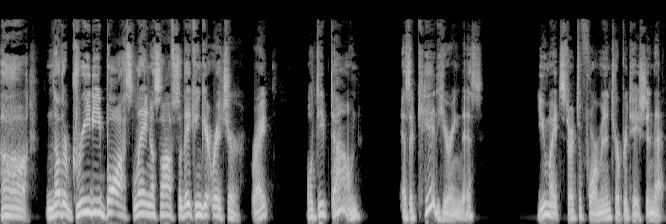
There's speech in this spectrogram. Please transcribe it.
Oh, another greedy boss laying us off so they can get richer, right? Well, deep down, as a kid hearing this, you might start to form an interpretation that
